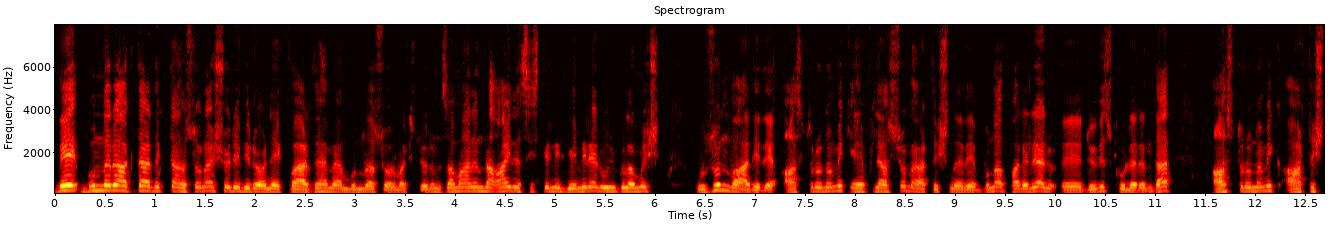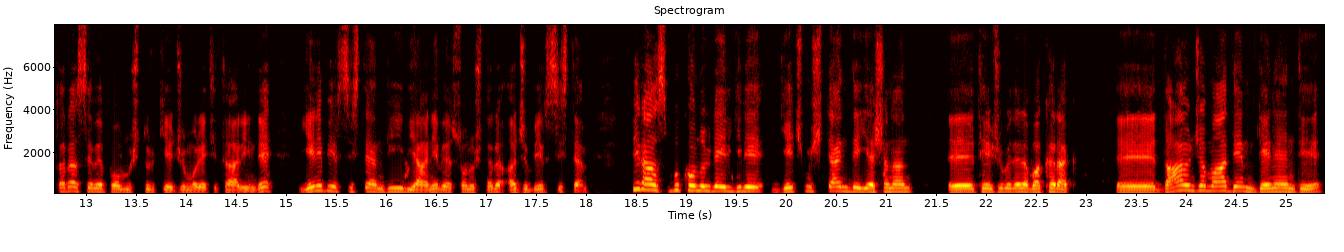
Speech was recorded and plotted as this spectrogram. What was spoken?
Ve bunları aktardıktan sonra şöyle bir örnek vardı. Hemen bunu da sormak istiyorum. Zamanında aynı sistemi Demirel uygulamış. Uzun vadede astronomik enflasyon artışına ve buna paralel e, döviz kurlarında astronomik artışlara sebep olmuş Türkiye Cumhuriyeti tarihinde. Yeni bir sistem değil yani ve sonuçları acı bir sistem. Biraz bu konuyla ilgili geçmişten de yaşanan e, tecrübelere bakarak e, daha önce madem denendi,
